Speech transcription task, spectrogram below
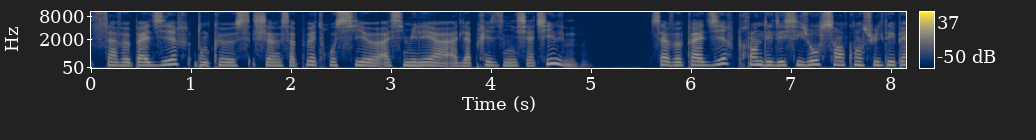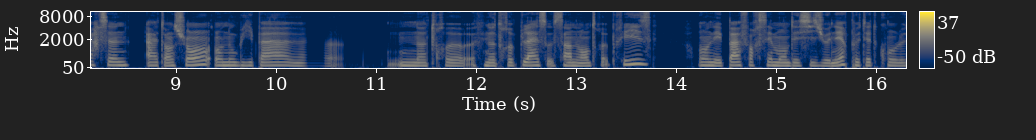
ça veut pas dire, donc euh, ça, peut être aussi euh, assimilé à, de la prise d'initiative. Mmh ça veut pas dire prendre des décisions sans consulter personne. Attention, on n'oublie pas notre, notre place au sein de l'entreprise. On n'est pas forcément décisionnaire, peut-être qu'on le,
